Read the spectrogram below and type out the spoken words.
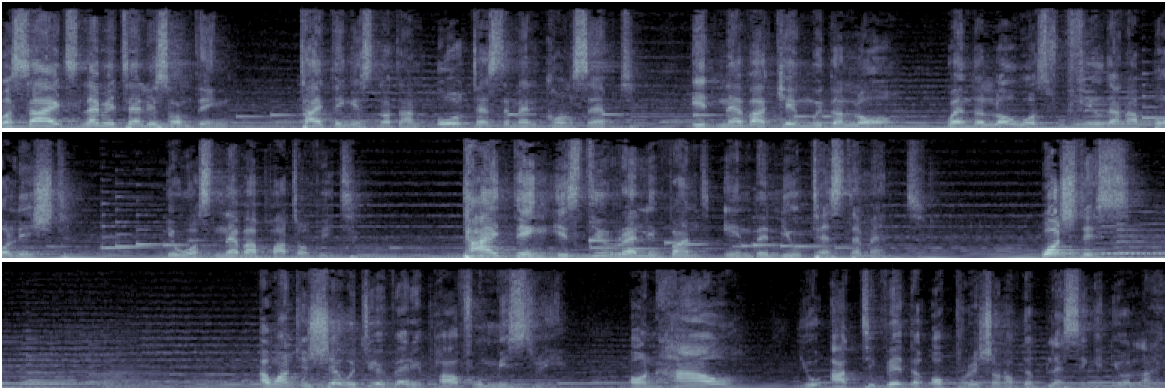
Besides, let me tell you something. Tithing is not an Old Testament concept. It never came with the law. When the law was fulfilled and abolished, it was never part of it. Tithing is still relevant in the New Testament. Watch this. I want to share with you a very powerful mystery on how you activate the operation of the blessing in your life.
